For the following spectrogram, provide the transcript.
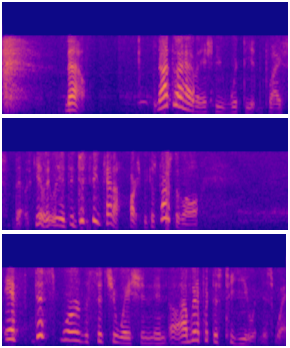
Now, not that I have an issue with the advice that was given. It, it, it just seemed kind of harsh because, first of all, if this were the situation, and uh, I'm going to put this to you in this way.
